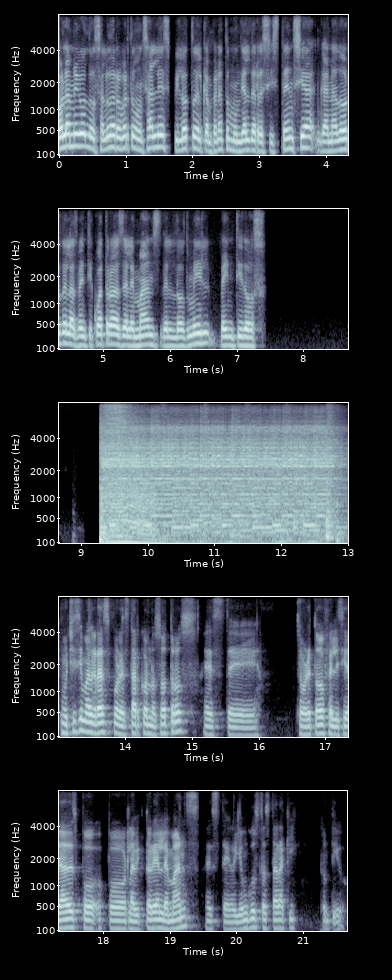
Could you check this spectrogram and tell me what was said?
Hola amigos, los saluda Roberto González, piloto del Campeonato Mundial de Resistencia, ganador de las 24 horas de Le Mans del 2022. Muchísimas gracias por estar con nosotros. Este, sobre todo felicidades por, la victoria en Le Mans. Este, y un gusto estar aquí contigo.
